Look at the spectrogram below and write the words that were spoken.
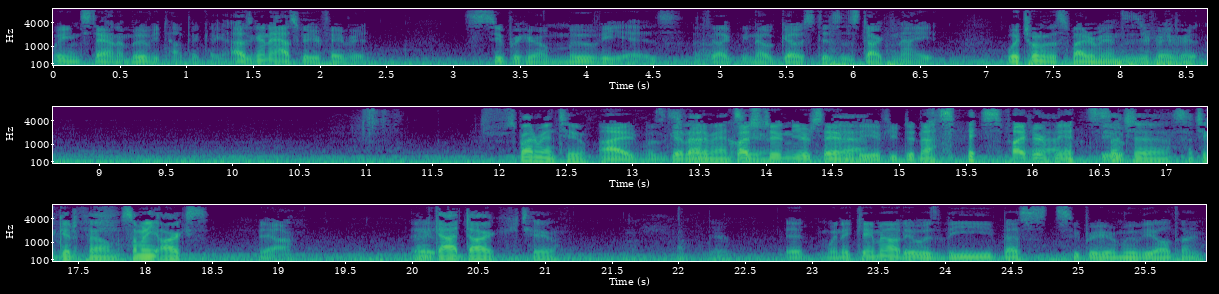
we can stay on a movie topic. I was going to ask what your favorite superhero movie is. I feel like we know Ghost is his Dark Knight. Which one of the Spider Mans is your favorite? Spider-Man Two. I was going to Spider-Man 2. question your sanity Yeah. if you did not say Spider Man Yeah, 2. Such a such a good film. So many arcs. yeah. And It- it got dark too. It, when it came out, it was the best superhero movie all time.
